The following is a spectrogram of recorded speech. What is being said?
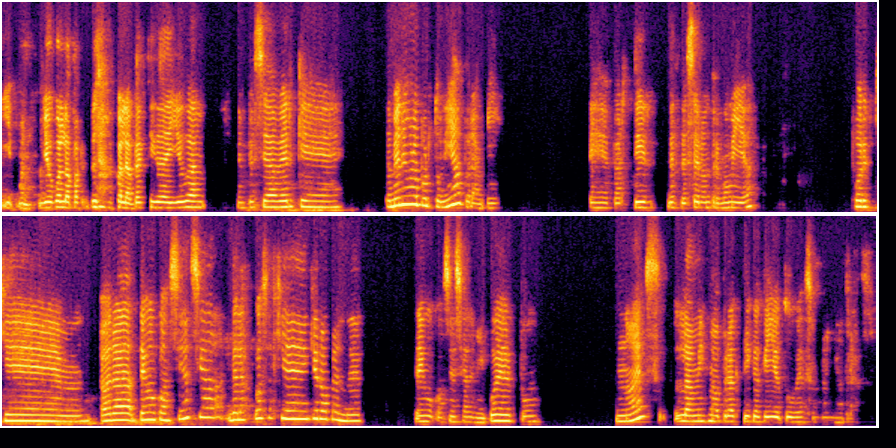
y, bueno, yo con la, con la práctica de yoga empecé a ver que también es una oportunidad para mí eh, partir desde cero, entre comillas, porque mm, ahora tengo conciencia de las cosas que quiero aprender, tengo conciencia de mi cuerpo. No es la misma práctica que yo tuve hace un año atrás,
